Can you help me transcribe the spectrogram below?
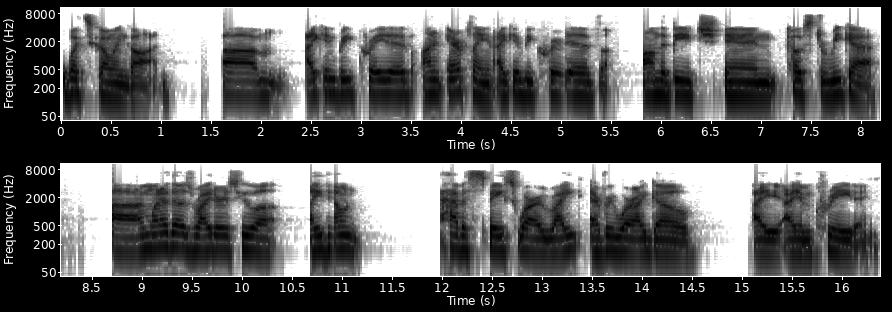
what's going on. Um, I can be creative on an airplane. I can be creative on the beach in Costa Rica. Uh, I'm one of those writers who uh, I don't have a space where I write. Everywhere I go, I, I am creating.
